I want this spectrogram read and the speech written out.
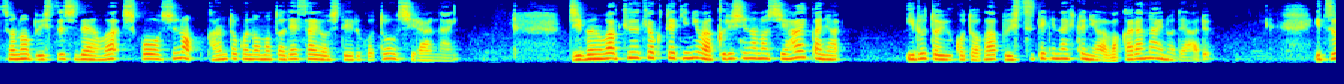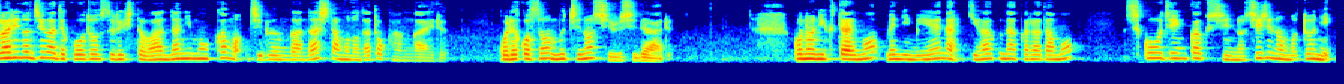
その物質自然は思考主の監督のもとで作用していることを知らない。自分は究極的にはクリシュナの支配下にいるということが物質的な人にはわからないのである。偽りの自我で行動する人は何もかも自分が成したものだと考える。これこそ無知の印である。この肉体も目に見えない希薄な体も思考人格心の指示のもとに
